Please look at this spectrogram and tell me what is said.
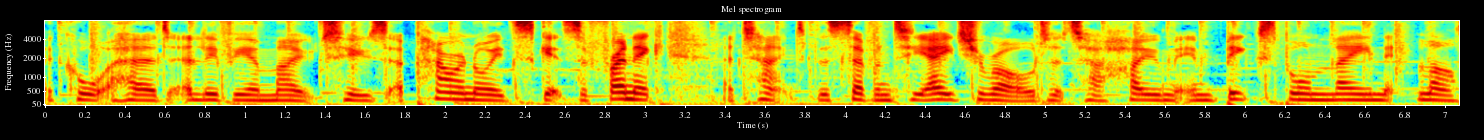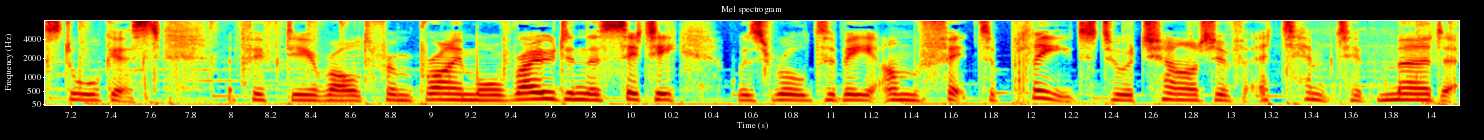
A court heard Olivia Moat, who's a paranoid schizophrenic, attacked the 78 year old at her home in Bekesbourne Lane last August. The 50 year old from Brymore Road in the city was ruled to be unfit to plead to a charge of attempted murder.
